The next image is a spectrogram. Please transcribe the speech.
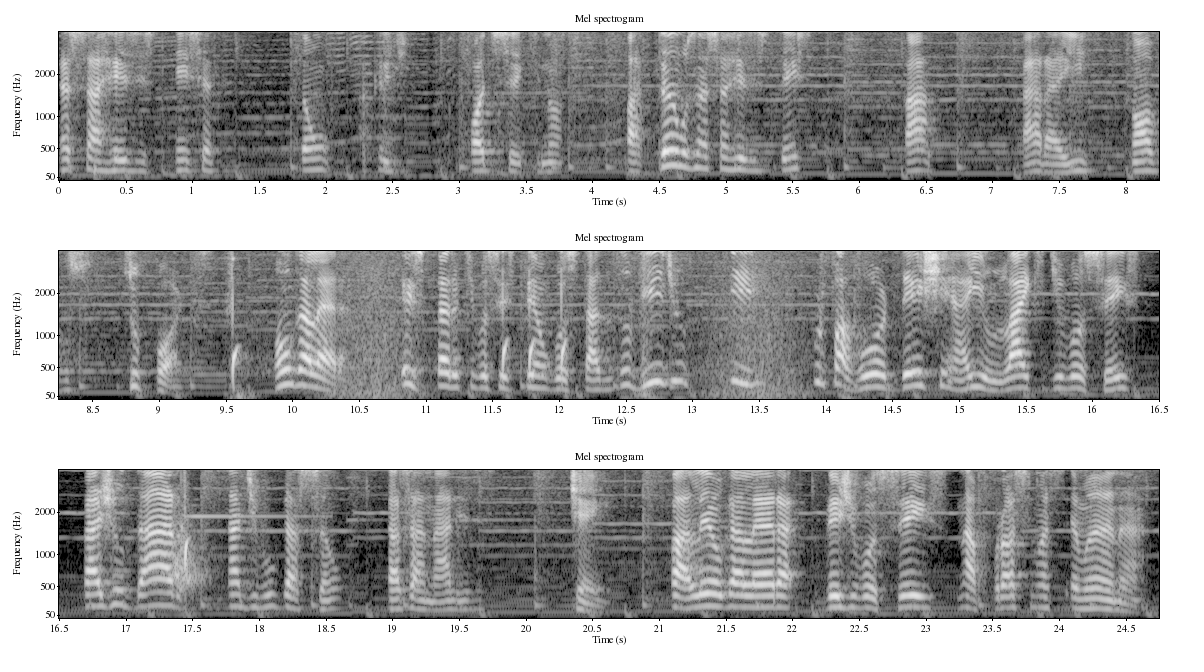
essa resistência. Então, acredito pode ser que nós batamos nessa resistência para dar aí novos suportes. Bom, galera, eu espero que vocês tenham gostado do vídeo e, por favor, deixem aí o like de vocês para ajudar na divulgação das análises chain. Valeu, galera. Vejo vocês na próxima semana.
